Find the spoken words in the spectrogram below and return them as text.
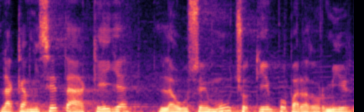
La camiseta aquella la usé mucho tiempo para dormir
